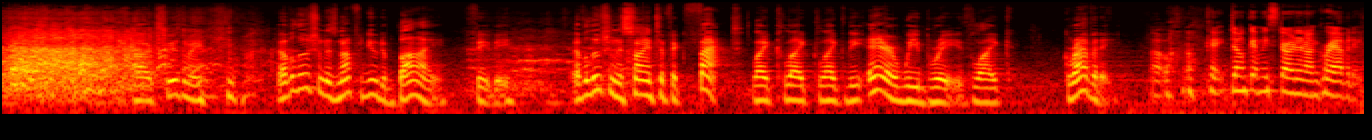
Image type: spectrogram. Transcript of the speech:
Uh, excuse me. Evolution is not for you to buy, Phoebe. Evolution is scientific fact, like, like, like the air we breathe, like gravity. Oh, okay. Don't get me started on gravity.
